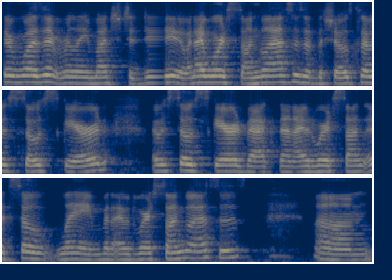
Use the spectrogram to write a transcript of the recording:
there wasn't really much to do. And I wore sunglasses at the shows because I was so scared. I was so scared back then. I would wear sun. It's so lame, but I would wear sunglasses. Um,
